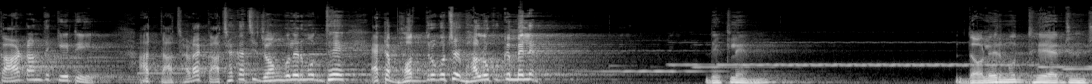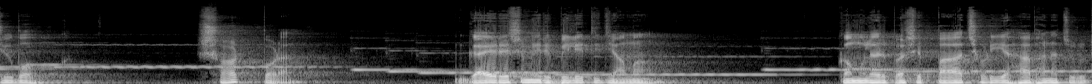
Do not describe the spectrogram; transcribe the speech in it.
কাঠ আনতে কেটে, আর তাছাড়া কাছাকাছি জঙ্গলের মধ্যে একটা ভদ্রগোছের ভালো কুকে মেলে। দেখলেন, দলের মধ্যে একজন যুবক, শর্ট পড়া গায়ে রেশমের বিলেতি জামা, কমলার পাশে পা ছড়িয়ে হাভানা চুরুট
